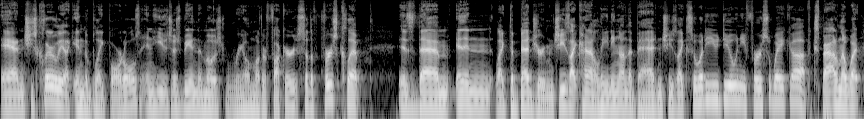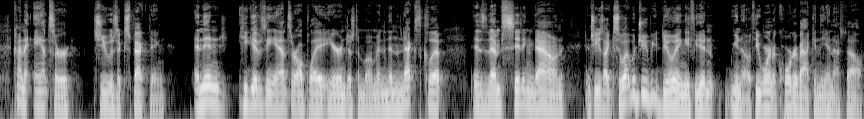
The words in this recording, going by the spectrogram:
and she's clearly like into Blake Bortles and he's just being the most real motherfucker. So the first clip is them in like the bedroom and she's like kind of leaning on the bed and she's like, "So what do you do when you first wake up?" I don't know what kind of answer she was expecting. And then he gives the answer. I'll play it here in just a moment. And then the next clip is them sitting down and she's like, "So what would you be doing if you didn't, you know, if you weren't a quarterback in the NFL?"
